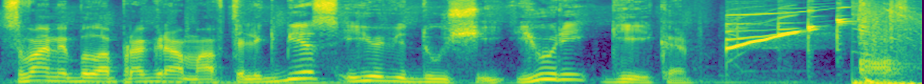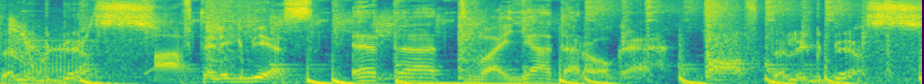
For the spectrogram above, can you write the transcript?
С вами была программа «Автоликбез», ее ведущий Юрий Гейко. Автоликбез. Автоликбез – это твоя дорога. Автоликбез.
